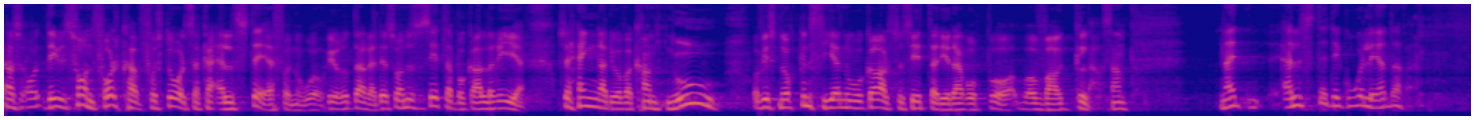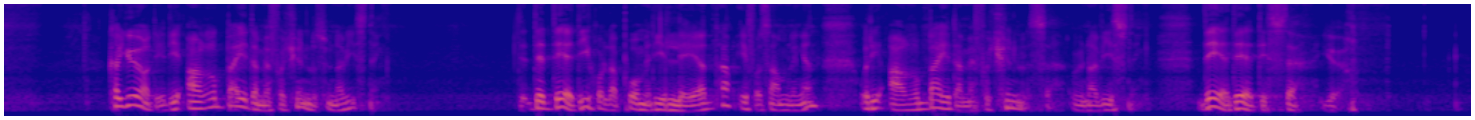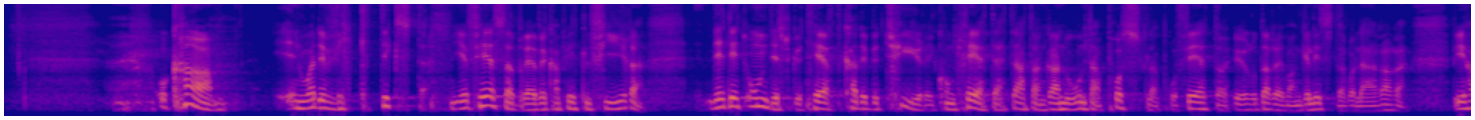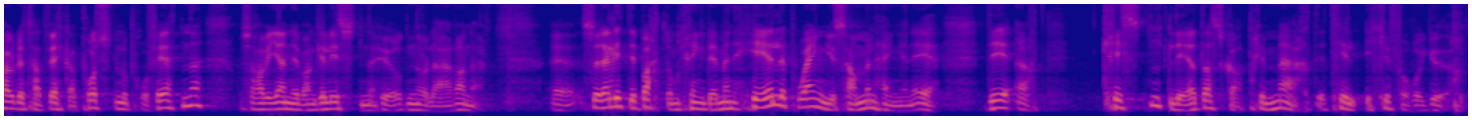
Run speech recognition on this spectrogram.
Altså, det er jo sånn folk har forståelse av hva eldste er for noe. og hyrdere. Det er sånne som sitter på galleriet. og Så henger de over kanten. Og hvis noen sier noe galt, så sitter de der oppe og, og vagler. Sant? Nei, eldste er gode ledere. Hva gjør de? De arbeider med forkynnelseundervisning. Det er det de holder på med. De leder i forsamlingen, og de arbeider med forkynnelse og undervisning. Det er det disse gjør. Og hva er noe av det viktigste? I Efeserbrevet kapittel 4 det er litt omdiskutert hva det betyr i konkret dette at han ga noen til apostler, profeter, hyrder, evangelister og lærere. Vi har jo tatt vekk apostlene og profetene, og så har vi igjen evangelistene, hyrdene og lærerne. Eh, så det er litt debatt omkring det, men hele poenget i sammenhengen er det at kristent lederskap primært er til ikke for å gjøre,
